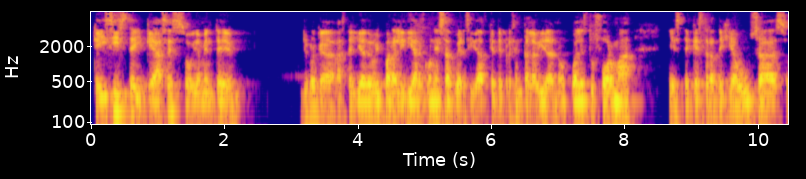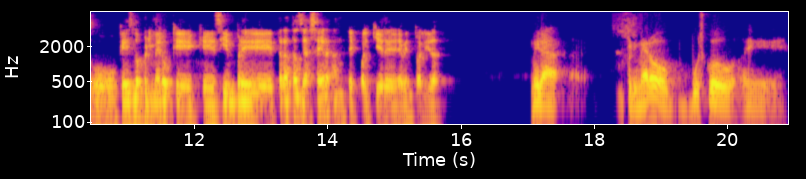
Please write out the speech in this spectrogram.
¿qué hiciste y qué haces? Obviamente, yo creo que hasta el día de hoy para lidiar con esa adversidad que te presenta la vida, ¿no? ¿Cuál es tu forma este, qué estrategia usas o, qué es lo primero que, siempre tratas de hacer ante cualquier eventualidad? Mira, primero busco eh,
